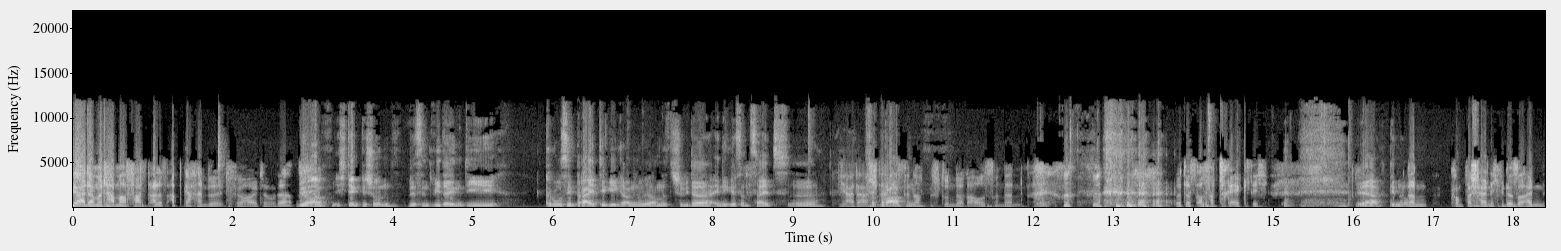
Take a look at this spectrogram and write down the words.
Ja, damit haben wir fast alles abgehandelt für heute, oder? Ja, ich denke schon. Wir sind wieder in die große Breite gegangen. Wir haben jetzt schon wieder einiges an Zeit äh, Ja, da verbraten. noch eine Stunde raus und dann wird das auch verträglich. Ja, genau. Und dann kommt wahrscheinlich wieder so ein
